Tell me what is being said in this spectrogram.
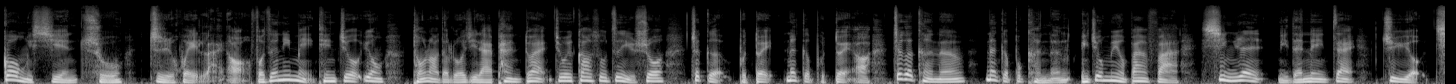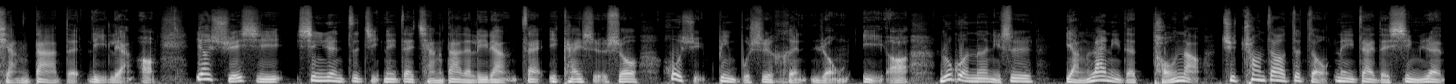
贡献出智慧来哦，否则你每天就用头脑的逻辑来判断，就会告诉自己说这个不对，那个不对啊，这个可能，那个不可能，你就没有办法信任你的内在具有强大的力量哦。要学习信任自己内在强大的力量，在一开始的时候或许并不是很容易啊。如果呢，你是。仰赖你的头脑去创造这种内在的信任，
